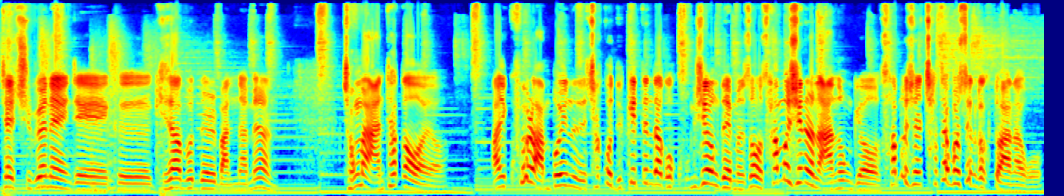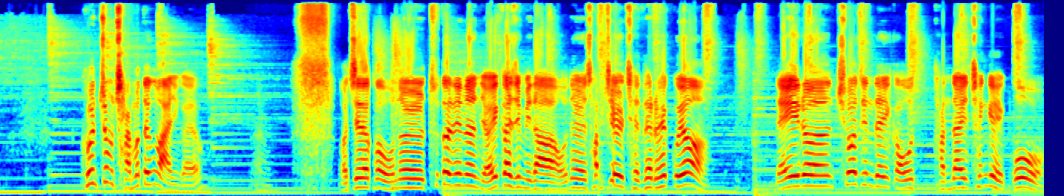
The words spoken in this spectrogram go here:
제 주변에 이제 그 기사분들 만나면 정말 안타까워요. 아니 쿨 안 보이는데 자꾸 늦게 뜬다고 궁시렁대면서 사무실은 안 옮겨 사무실 찾아볼 생각도 안 하고 그건 좀 잘못된 거 아닌가요? 어찌됐건 오늘 투덜이는 여기까지입니다. 오늘 삽질 제대로 했고요. 내일은 추워진다니까 옷 단단히 챙겨 입고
